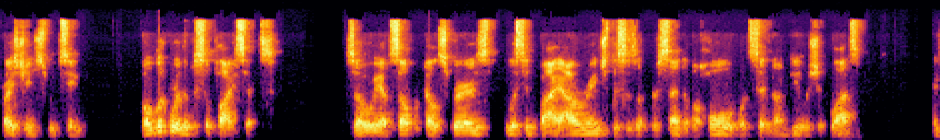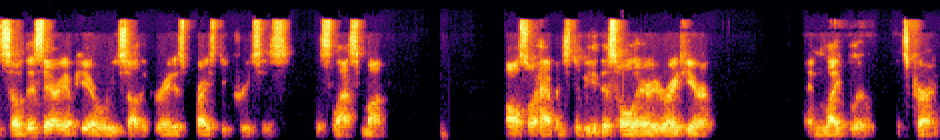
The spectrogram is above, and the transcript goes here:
price changes we've seen. But look where the supply sits. So we have self-propelled sprayers listed by hour range. This is a percent of a whole of what's sitting on dealership lots. And so this area up here where you saw the greatest price decreases this last month also happens to be this whole area right here in light blue. It's current.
